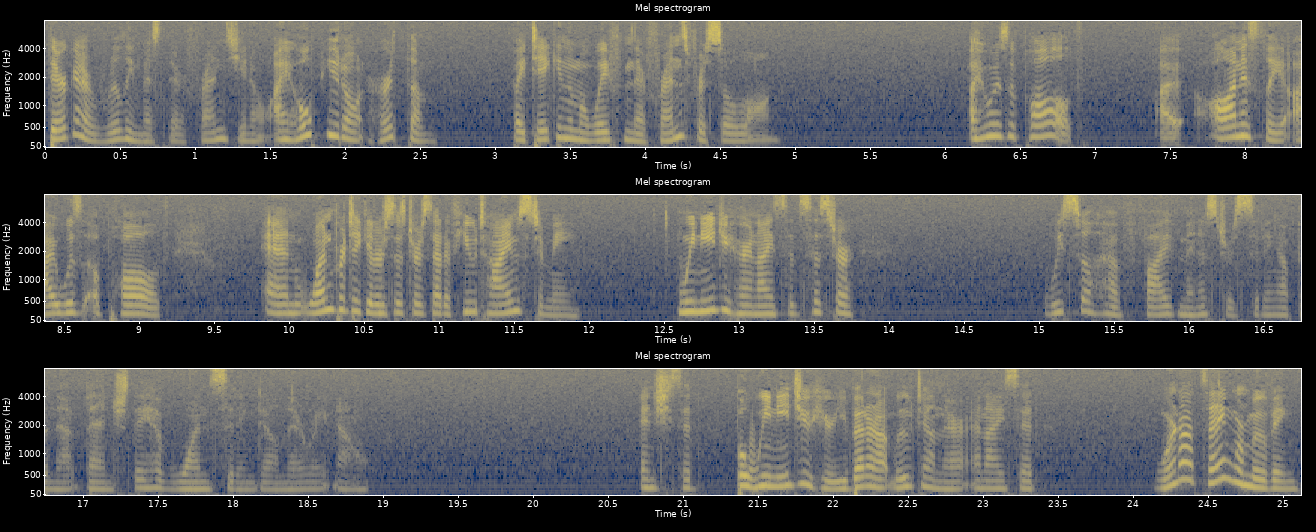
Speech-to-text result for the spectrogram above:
They're going to really miss their friends, you know. I hope you don't hurt them by taking them away from their friends for so long. I was appalled. I, honestly, I was appalled. And one particular sister said a few times to me, We need you here. And I said, Sister, we still have five ministers sitting up in that bench. They have one sitting down there right now. And she said, But we need you here. You better not move down there. And I said, We're not saying we're moving,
